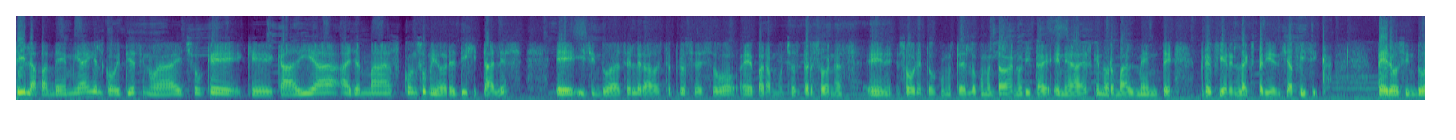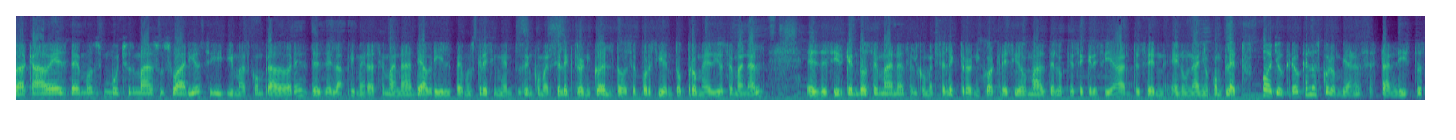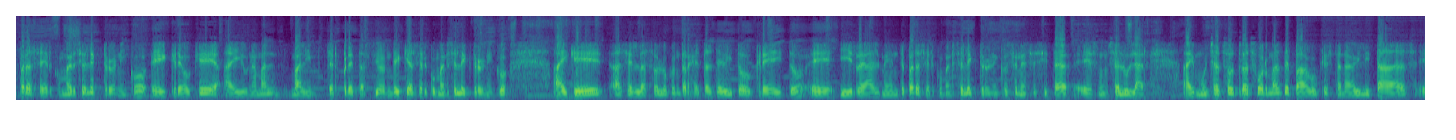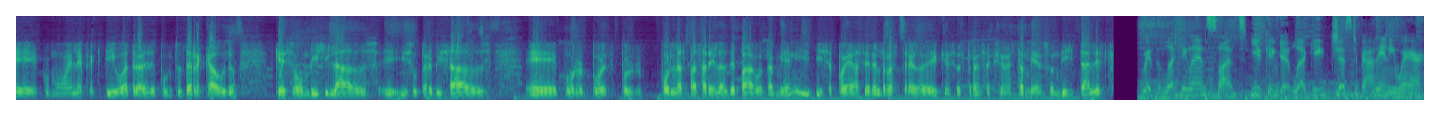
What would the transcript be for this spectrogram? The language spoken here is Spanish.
Sí, la pandemia y el COVID-19 ha hecho que, cada día haya más consumidores digitales eh, y sin duda ha acelerado este proceso eh, para muchas personas, eh, sobre todo como ustedes lo comentaban ahorita, en edades que normalmente prefieren la experiencia física pero sin duda cada vez vemos muchos más usuarios y, más compradores. Desde la primera semana de abril vemos crecimientos en comercio electrónico del 12% promedio semanal, es decir que en dos semanas el comercio electrónico ha crecido más de lo que se crecía antes en, en un año completo. Oh, yo creo que los colombianos están listos para hacer comercio electrónico, eh, creo que hay una mal, malinterpretación de que hacer comercio electrónico hay que hacerla solo con tarjetas débito o crédito eh, y realmente para hacer comercio electrónico se necesita es un celular. Hay muchas otras formas de pago que están habilitadas eh, como el efectivo a través de puntos de recaudo que son vigilados y, y supervisados eh, por, por, por, por, las pasarelas de pago también y, y se puede hacer el rastreo de que esas transacciones también son digitales. With the Lucky Land slots, you can get lucky just about anywhere.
